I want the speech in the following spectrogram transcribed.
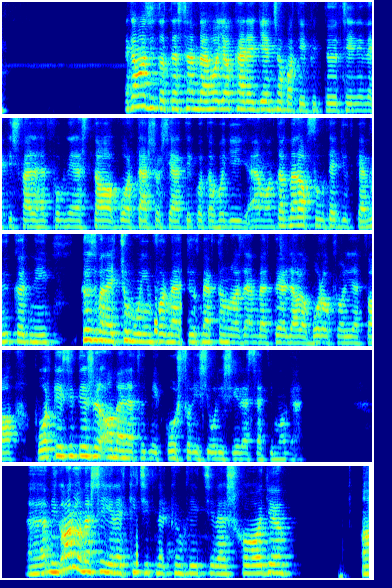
Nekem az jutott eszembe, hogy akár egy ilyen csapatépítő tréningnek is fel lehet fogni ezt a bortársas játékot, ahogy így elmondtad, mert abszolút együtt kell működni. Közben egy csomó információt megtanul az ember például a borokról, illetve a borkészítésről, amellett, hogy még kóstol is jól is érezheti magát. Míg arról meséljél egy kicsit nekünk, légy szíves, hogy a,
